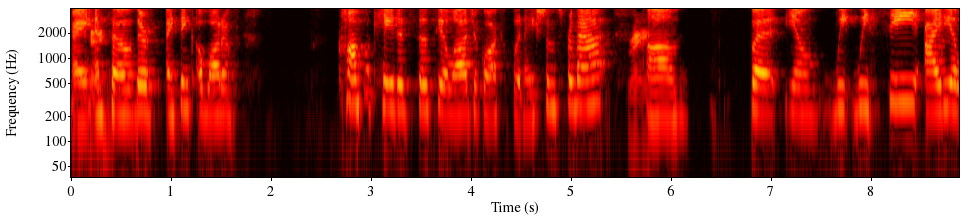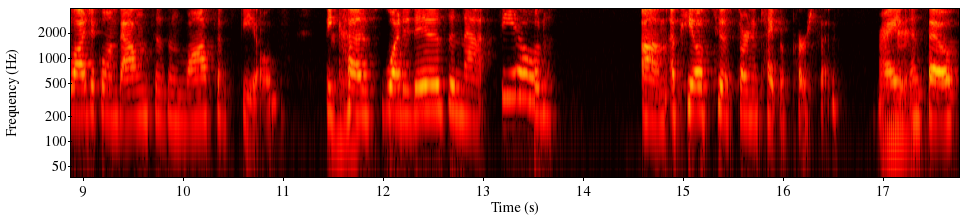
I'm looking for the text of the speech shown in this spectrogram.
Right. Okay. And so there's, I think, a lot of complicated sociological explanations for that. Right. Um, but you know, we, we see ideological imbalances in lots of fields because mm-hmm. what it is in that field um, appeals to a certain type of person, right? Mm-hmm. And so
